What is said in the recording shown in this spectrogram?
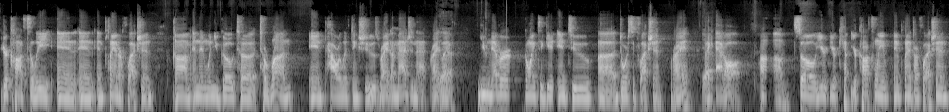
you're constantly in in, in plantar flexion, um, and then when you go to to run in powerlifting shoes, right? Imagine that, right? Yeah. Like you never going to get into uh, dorsiflexion, right? Yeah. Like at all. Um, so you're you're you're constantly in, plantar flexion,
